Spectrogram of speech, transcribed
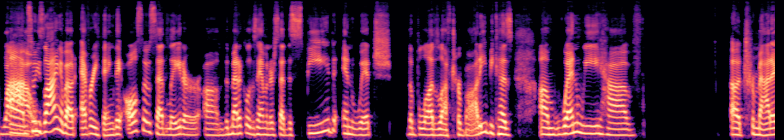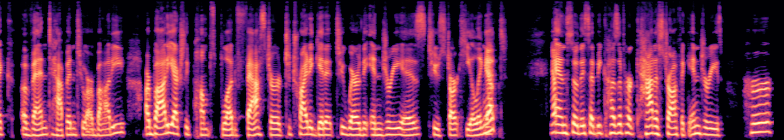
Wow. Um, so he's lying about everything. They also said later, um, the medical examiner said the speed in which the blood left her body, because um, when we have a traumatic event happen to our body, our body actually pumps blood faster to try to get it to where the injury is to start healing Yep. it. Yep. And so they said because of her catastrophic injuries, her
